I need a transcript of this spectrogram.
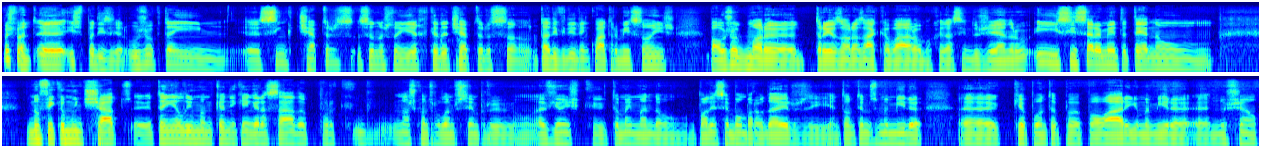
Mas pronto, eh, isto para dizer, o jogo tem 5 chapters, se eu não estou em erro, cada chapter está dividido em 4 missões. Pá, o jogo demora 3 horas a acabar ou uma coisa assim do género, e sinceramente até não, não fica muito chato. Eh, Tem ali uma mecânica engraçada porque nós controlamos sempre aviões que também mandam, podem ser bombardeiros, e então temos uma mira eh, que aponta para, o ar e uma mira eh, no chão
